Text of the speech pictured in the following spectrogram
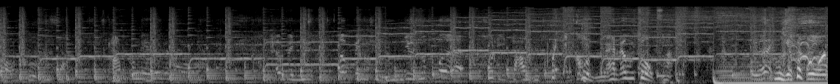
มาดูครับก็ไม่เป็นนะก็เป็นเนถึงยูทูบเบอร์ผู้ติดตามแปดคนนะท่านผู้ชมอะเอออย่าเพิ่ม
